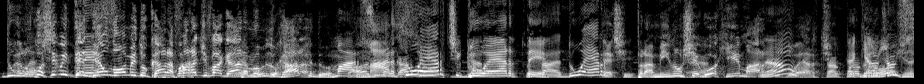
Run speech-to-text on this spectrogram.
duas. Eu não consigo entender três, o nome do cara. Fala quatro. devagar É o nome muito do cara. rápido. Márcio Fala Márcio Duarte, cara. Duerte. Tá- Duerte. É, pra mim não chegou aqui, Marcos Não, Duarte. tá É que é longe, né?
